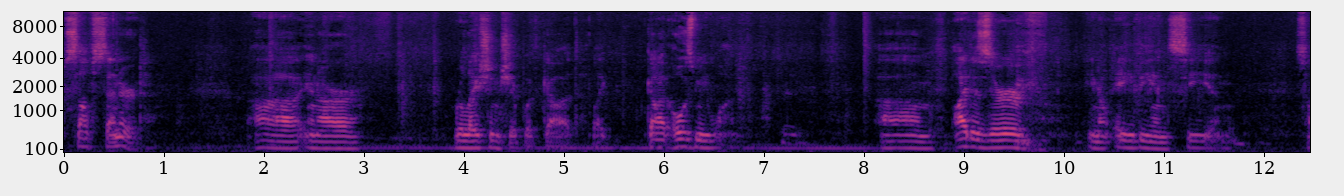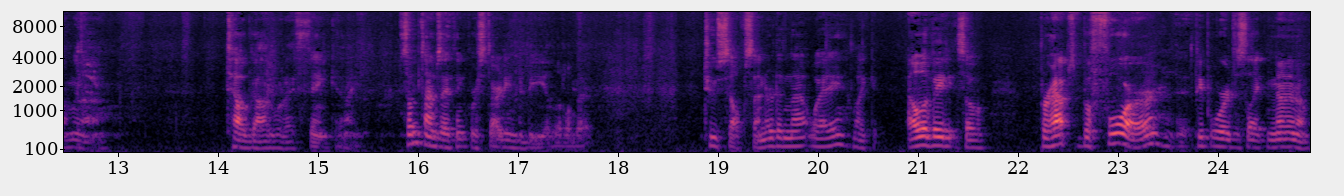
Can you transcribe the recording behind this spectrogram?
self-centered uh, in our relationship with God. Like God owes me one. Um, I deserve, you know, A, B, and C, and so I'm gonna tell God what I think. And I sometimes I think we're starting to be a little bit too self-centered in that way, like elevating. So perhaps before people were just like, no, no, no,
